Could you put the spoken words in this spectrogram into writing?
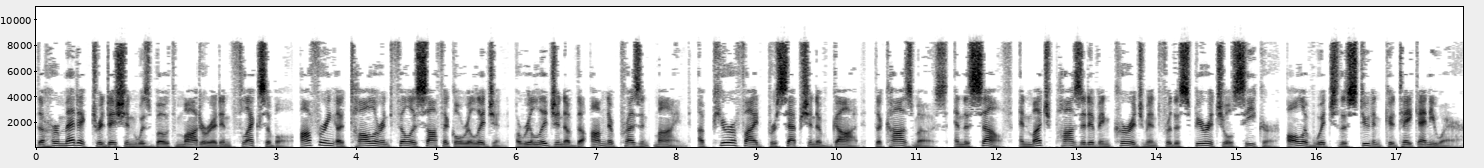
the Hermetic tradition was both moderate and flexible, offering a tolerant philosophical religion, a religion of the omnipresent mind, a purified perception of God, the cosmos, and the self, and much positive encouragement for the spiritual seeker, all of which the student could take anywhere.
